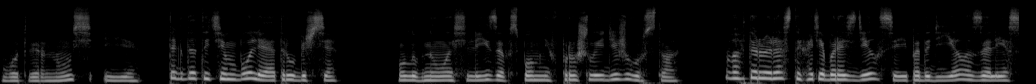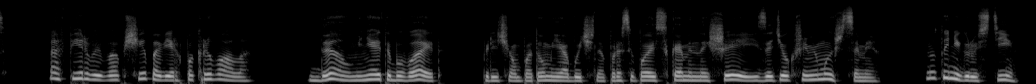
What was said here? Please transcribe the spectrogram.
Вот вернусь и...» «Тогда ты тем более отрубишься», — улыбнулась Лиза, вспомнив прошлое дежурство. «Во второй раз ты хотя бы разделся и под одеяло залез, а в первый вообще поверх покрывала». «Да, у меня это бывает. Причем потом я обычно просыпаюсь с каменной шеей и затекшими мышцами. Но ты не грусти,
